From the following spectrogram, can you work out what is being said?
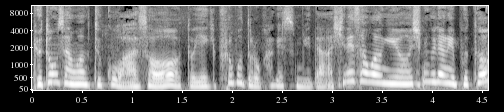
교통 상황 듣고 와서 또 얘기 풀어보도록 하겠습니다. 시내 상황이요. 심근양 리포터.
